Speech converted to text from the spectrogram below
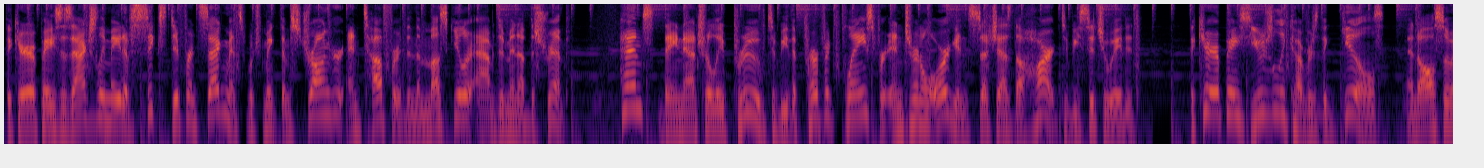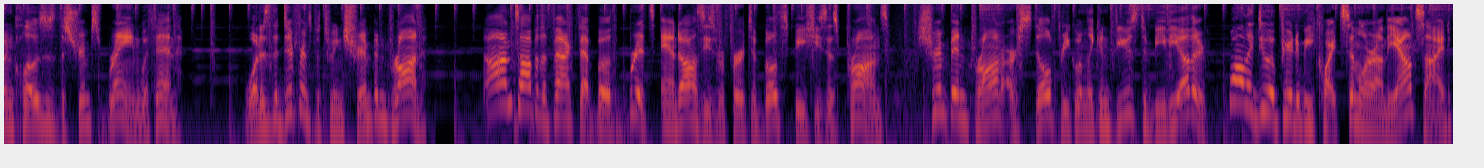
The carapace is actually made of six different segments, which make them stronger and tougher than the muscular abdomen of the shrimp. Hence, they naturally prove to be the perfect place for internal organs such as the heart to be situated. The carapace usually covers the gills and also encloses the shrimp's brain within. What is the difference between shrimp and prawn? On top of the fact that both Brits and Aussies refer to both species as prawns, shrimp and prawn are still frequently confused to be the other. While they do appear to be quite similar on the outside,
